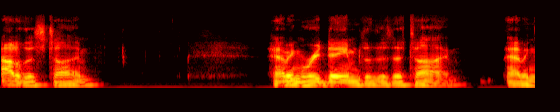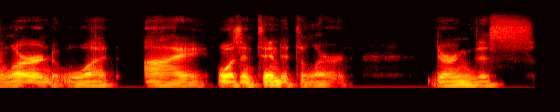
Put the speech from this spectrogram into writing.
out of this time having redeemed the time, having learned what I was intended to learn during this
